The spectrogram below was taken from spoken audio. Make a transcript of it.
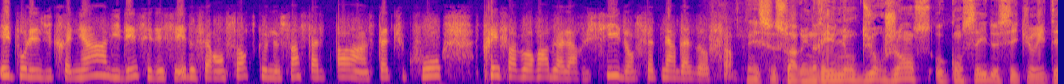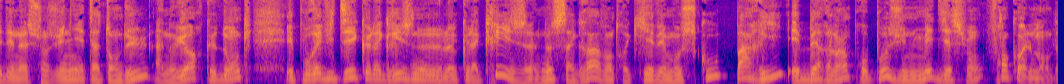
Et pour les Ukrainiens, l'idée c'est d'essayer de faire en sorte que ne s'installe pas un statu quo très favorable à la Russie dans cette mer d'Azov. Et ce soir, une réunion d'urgence au Conseil de sécurité des Nations Unies est attendue, à New York donc, et pour éviter que la, ne, que la crise ne s'aggrave entre Kiev et Moscou, Paris et Berlin proposent une médiation franco-allemande.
